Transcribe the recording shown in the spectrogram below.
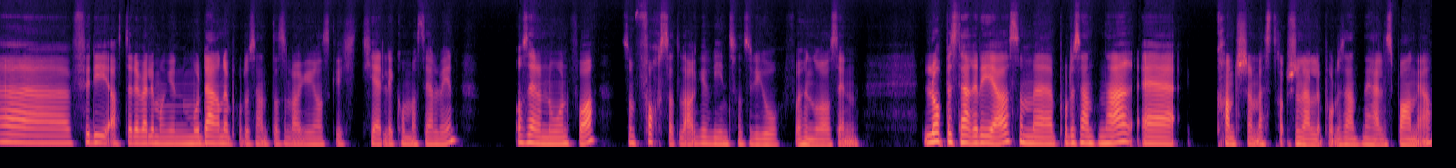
eh, fordi at det er veldig mange moderne produsenter som lager ganske kjedelig kommersiell vin, og så er det noen få som fortsatt lager vin sånn som de gjorde for 100 år siden. Lopez Terredia, som er produsenten her, er kanskje den mest tradisjonelle produsenten i hele Spania,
